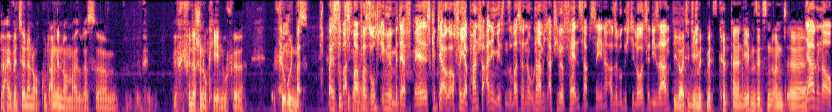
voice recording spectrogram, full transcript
daher wird's ja dann auch gut angenommen. Also das ähm, ich finde das schon okay, nur für für Ähm, uns. Weißt du, was man versucht irgendwie mit der, äh, es gibt ja auch für japanische Animes und sowas ja eine unheimlich aktive Fansub-Szene. Also wirklich die Leute, die sagen, Die Leute, die mit mit Skript daneben sitzen und äh, ja genau.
